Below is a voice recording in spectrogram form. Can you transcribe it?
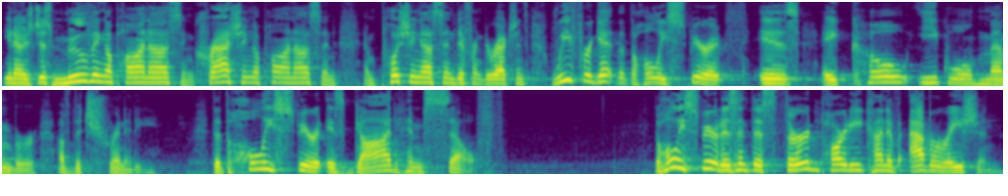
you know, is just moving upon us and crashing upon us and, and pushing us in different directions. We forget that the Holy Spirit is a co equal member of the Trinity, that the Holy Spirit is God Himself. The Holy Spirit isn't this third party kind of aberration.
